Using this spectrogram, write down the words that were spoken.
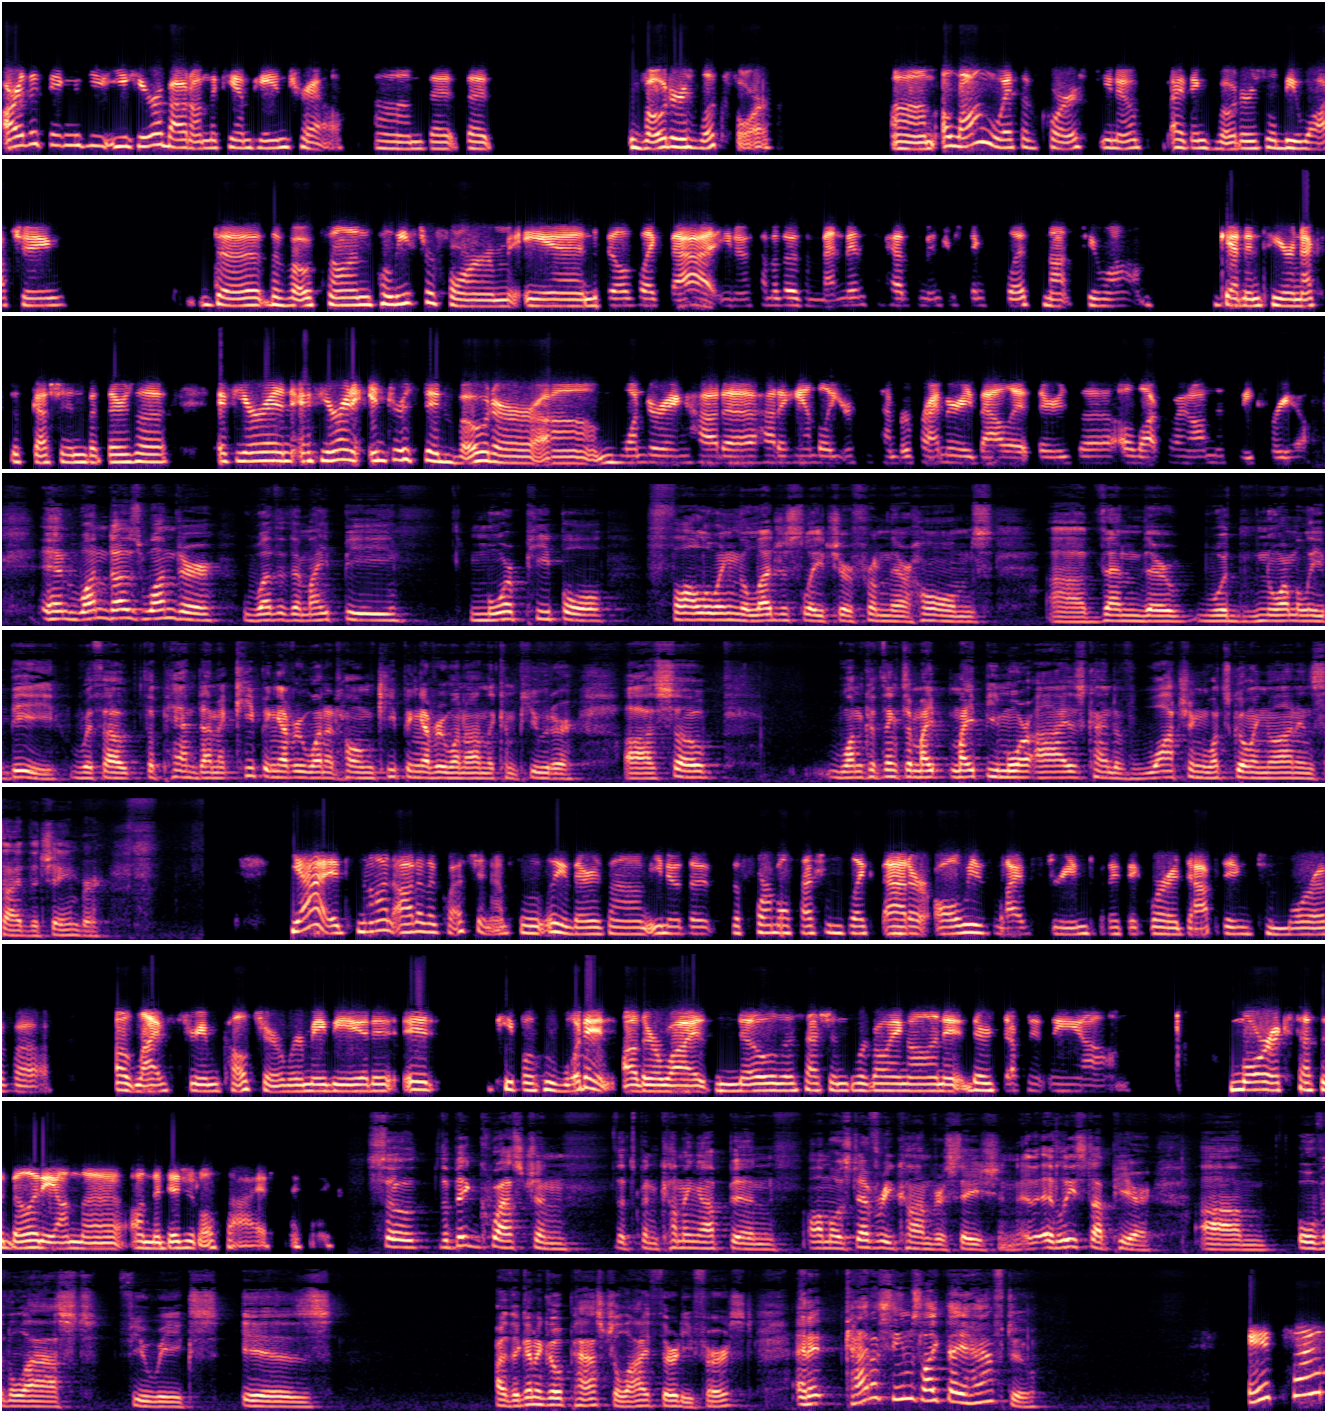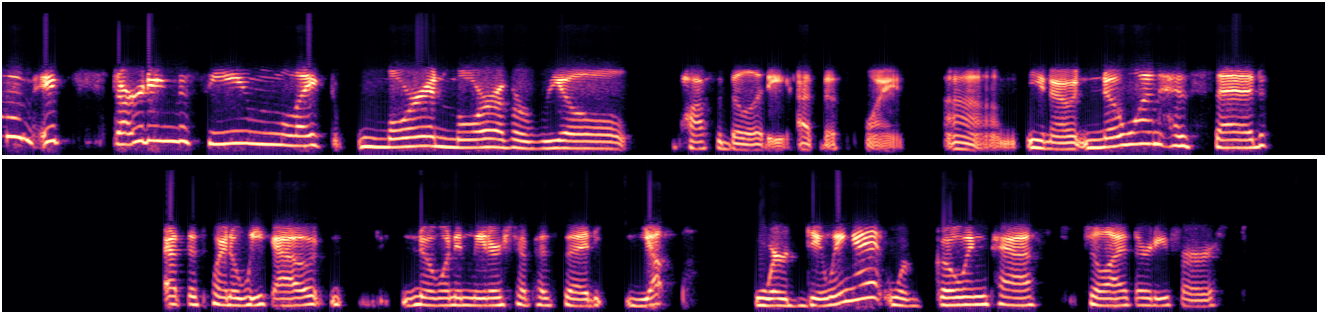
are the things you, you hear about on the campaign trail um, that that voters look for. Um, along with, of course, you know, I think voters will be watching the the votes on police reform and bills like that. You know, some of those amendments have had some interesting splits. Not to um, get into your next discussion, but there's a if you're an if you're an interested voter um, wondering how to how to handle your September primary ballot, there's a, a lot going on this week for you. And one does wonder whether there might be more people following the legislature from their homes uh, than there would normally be without the pandemic keeping everyone at home, keeping everyone on the computer. Uh, so one could think there might might be more eyes kind of watching what's going on inside the chamber. Yeah, it's not out of the question. Absolutely. There's um, you know, the the formal sessions like that are always live streamed, but I think we're adapting to more of a a live stream culture where maybe it it people who wouldn't otherwise know the sessions were going on. It, there's definitely um, more accessibility on the on the digital side. I think. So the big question that's been coming up in almost every conversation, at least up here, um, over the last few weeks, is are they going to go past July 31st? And it kind of seems like they have to. It's um, it's starting to seem like more and more of a real possibility at this point. Um, you know, no one has said at this point, a week out, no one in leadership has said, yep, we're doing it. We're going past July 31st.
